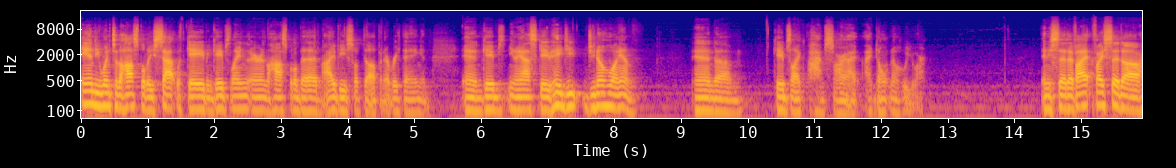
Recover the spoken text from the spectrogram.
Andy went to the hospital, he sat with Gabe, and Gabe's laying there in the hospital bed, IV's hooked up and everything. And, and Gabe's, you know, asked Gabe, hey, do you, do you know who I am? And um, Gabe's like, oh, I'm sorry, I, I don't know who you are. And he said, if I, if I said uh,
